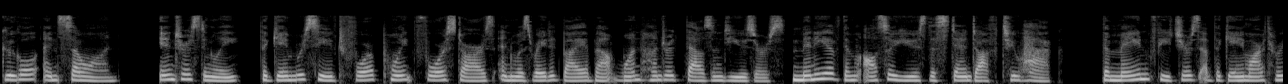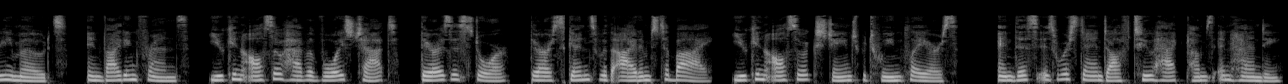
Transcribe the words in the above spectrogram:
Google, and so on. Interestingly, the game received 4.4 stars and was rated by about 100,000 users. Many of them also use the standoff 2 hack. The main features of the game are three modes inviting friends, you can also have a voice chat, there is a store, there are skins with items to buy, you can also exchange between players. And this is where Standoff 2 hack comes in handy,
